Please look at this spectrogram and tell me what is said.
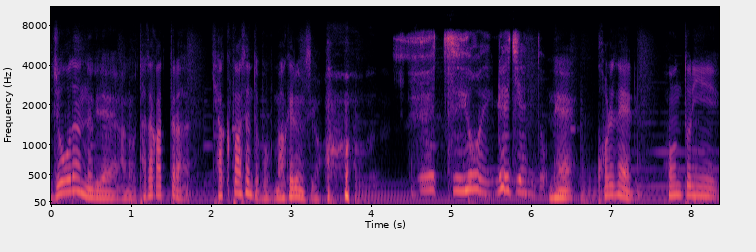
冗談抜きであの戦ったら100%僕負けるんですよ。えー強い、レジェンド。ね。これね本当に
